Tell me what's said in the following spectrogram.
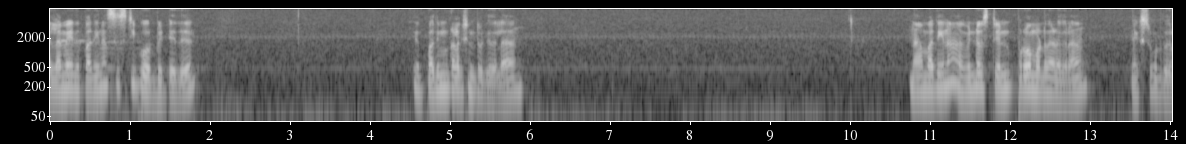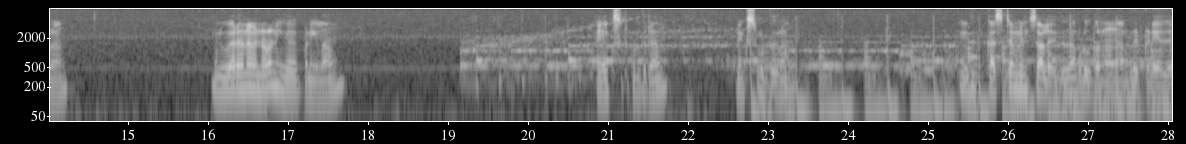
எல்லாமே இது பார்த்தீங்கன்னா சிக்ஸ்டி ஃபோர் பிட் இது. இது பதிமூணு கலெக்ஷன் இருக்குது இதில். நான் பார்த்தீங்கன்னா விண்டோஸ் டென் ப்ரோ மட்டும் தான் எடுக்கிறேன். நெக்ஸ்ட் கொடுத்துக்குறேன். உங்களுக்கு வேறு எதனா வேணாலும் நீங்கள் பண்ணிக்கலாம். எக்ஸிட் கொடுத்துட்டேன். நெக்ஸ்ட் கொடுத்துக்கிறேன். இது கஸ்டம் இன்ஸ்டால் இதுதான் கொடுக்க போகிறேன் நான் அப்கிரேட் கிடையாது.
